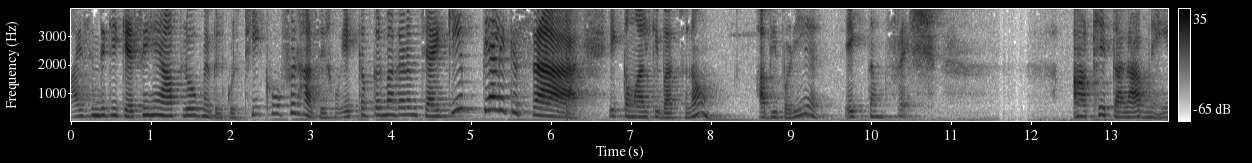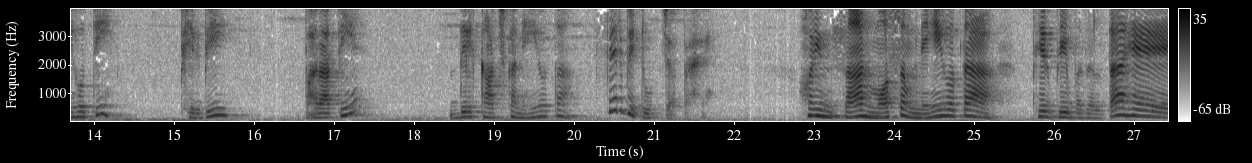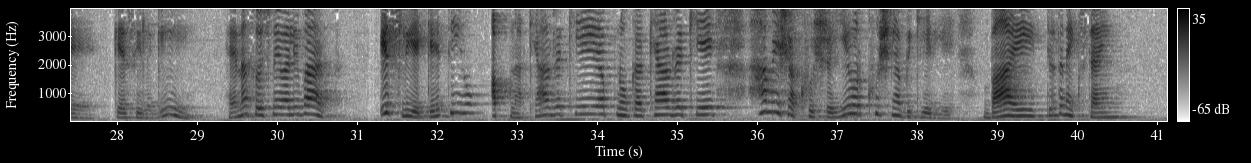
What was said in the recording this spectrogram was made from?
हाय ज़िंदगी कैसे हैं आप लोग? मैं बिल्कुल ठीक हूँ, फिर हाजिर हूँ। एक कप गर्मा गर्म चाय की प्याले के साथ। एक कमाल की बात सुनाऊं? अभी पड़ी है, एकदम फ्रेश। आँखें तालाब नहीं होती, फिर भी भर आती हैं। दिल कांच का नहीं होता, फिर भी टूट जाता है। इंसान मौसम नहीं होता, फिर भी बदलता है। कैसी लगी? है ना सोचने वाली बात? इसलिए कहती हूँ, अपना ख्याल रखिए, अपनों का ख्याल रखिए, हमेशा खुश रहिए और खुशियाँ बिखेरिए। Bye till the next time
